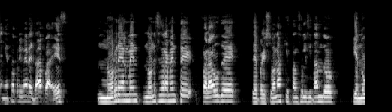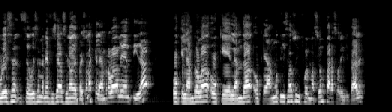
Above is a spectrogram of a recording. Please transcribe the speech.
en esta primera etapa es no realmente, no necesariamente fraude de personas que están solicitando que no hubiesen, se hubiesen beneficiado, sino de personas que le han robado la identidad o que le han robado o que le han dado o que han utilizado su información para solicitar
